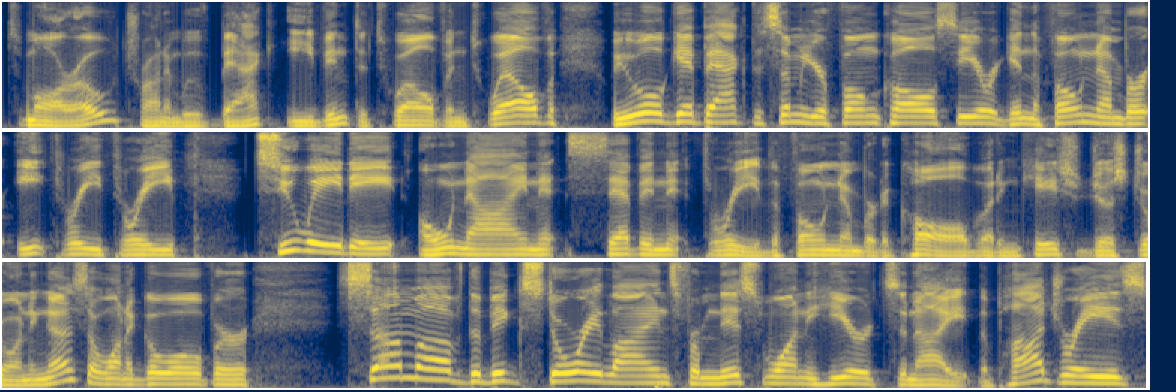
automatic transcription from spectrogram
tomorrow, trying to move back even to 12 and 12. We will get back to some of your phone calls here. Again, the phone number 833 288 0973, the phone number to call. But in case you're just joining us, I want to go over some of the big storylines from this one here tonight. The Padres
